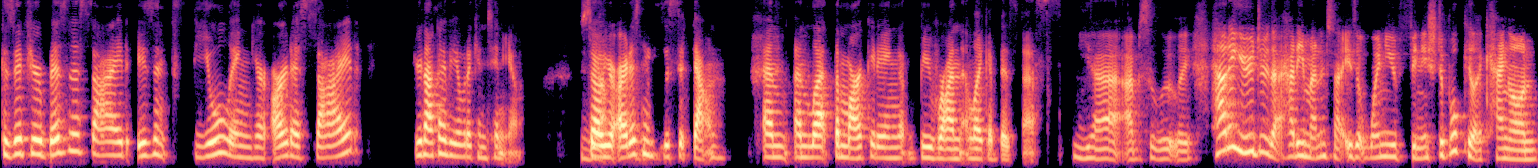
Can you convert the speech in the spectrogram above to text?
because if your business side isn't fueling your artist side you're not going to be able to continue. So yeah. your artist needs to sit down and and let the marketing be run like a business. Yeah absolutely. How do you do that? How do you manage that? Is it when you've finished a book you're like hang on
